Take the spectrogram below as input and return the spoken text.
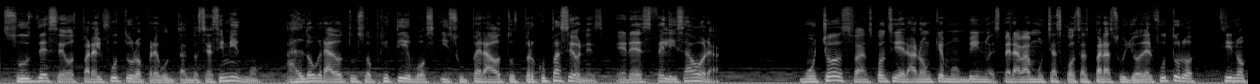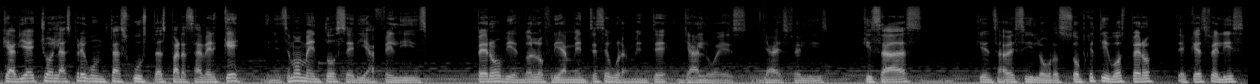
sus deseos para el futuro preguntándose a sí mismo, ¿has logrado tus objetivos y superado tus preocupaciones? ¿Eres feliz ahora? Muchos fans consideraron que Moonbin no esperaba muchas cosas para su yo del futuro, sino que había hecho las preguntas justas para saber que en ese momento sería feliz. Pero viéndolo fríamente seguramente ya lo es, ya es feliz. Quizás quién sabe si logró sus objetivos, pero de que es feliz,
